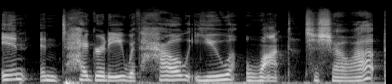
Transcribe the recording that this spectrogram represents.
in integrity with how you want to show up.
